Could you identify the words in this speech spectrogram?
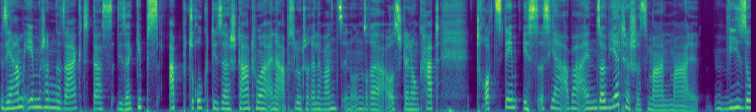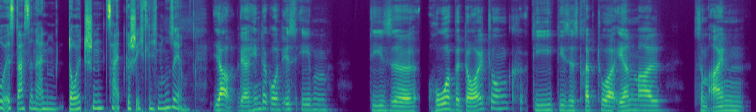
Sie haben eben schon gesagt, dass dieser Gipsabdruck dieser Statue eine absolute Relevanz in unserer Ausstellung hat. Trotzdem ist es ja aber ein sowjetisches Mahnmal. Wieso ist das in einem deutschen zeitgeschichtlichen Museum? Ja, der Hintergrund ist eben, diese hohe Bedeutung, die dieses Treptower Ehrenmal zum einen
